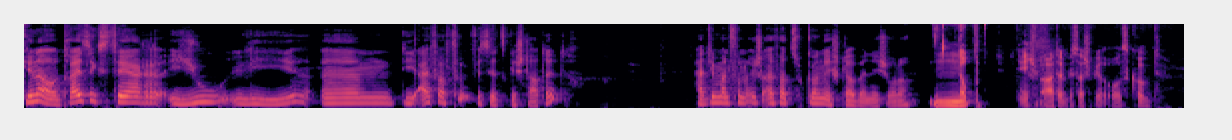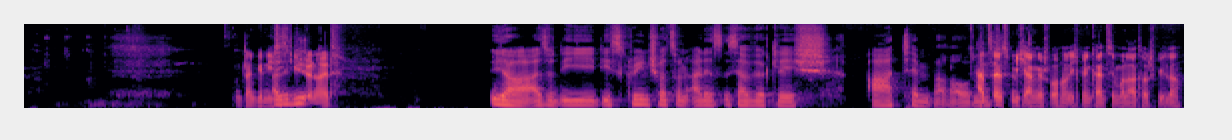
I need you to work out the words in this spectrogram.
Genau, 30. Juli. Ähm, die Alpha 5 ist jetzt gestartet. Hat jemand von euch Alpha Zugang? Ich glaube nicht, oder? Nope. Ich warte, bis das Spiel rauskommt. Und dann genieße also ich die, die Schönheit. Ja, also die, die Screenshots und alles ist ja wirklich atemberaubend. Hat selbst mich angesprochen und ich bin kein Simulatorspieler.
